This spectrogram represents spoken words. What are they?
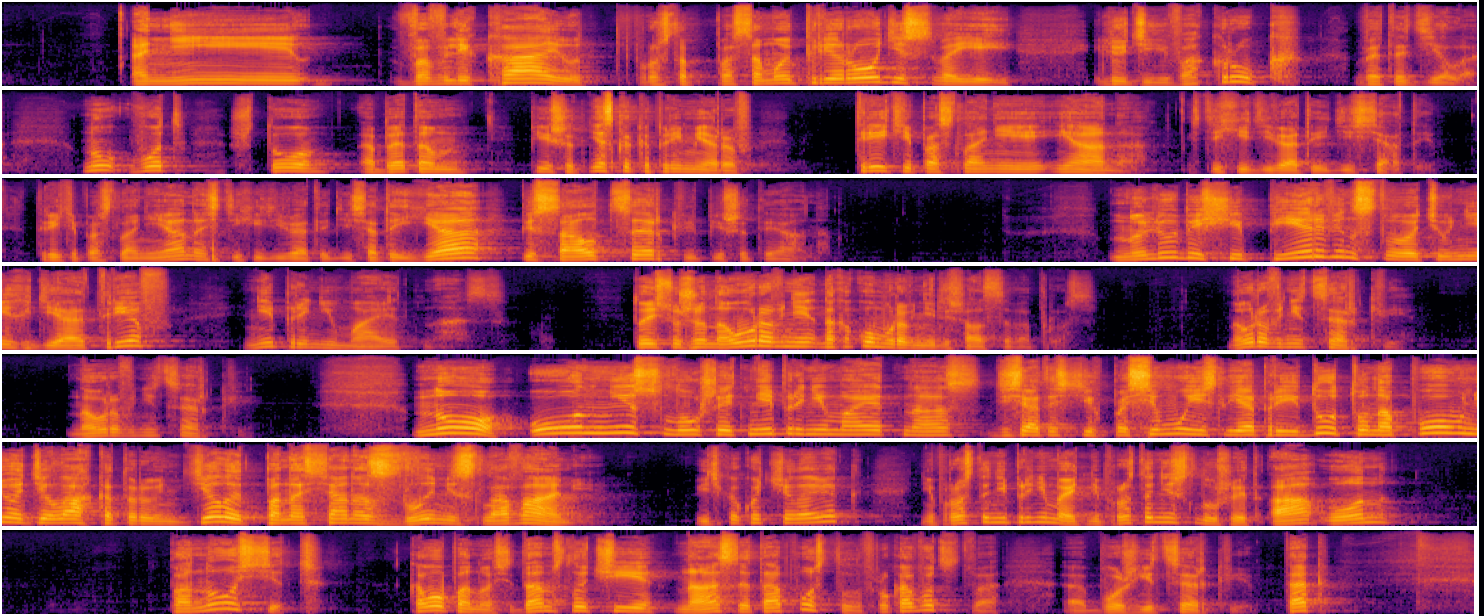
Они вовлекают просто по самой природе своей людей вокруг в это дело. Ну вот, что об этом пишет. Несколько примеров. Третье послание Иоанна, стихи 9 и 10. Третье послание Иоанна, стихи 9 и 10. «Я писал церкви», пишет Иоанн, «но любящий первенствовать у них Диатреф не принимает нас». То есть уже на уровне, на каком уровне решался вопрос? На уровне церкви. На уровне церкви. Но он не слушает, не принимает нас. Десятый стих. «Посему, если я приду, то напомню о делах, которые он делает, понося нас злыми словами». Видите, какой человек? Не просто не принимает, не просто не слушает, а он поносит. Кого поносит? В данном случае нас, это апостолов, руководство э, Божьей Церкви. Так?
